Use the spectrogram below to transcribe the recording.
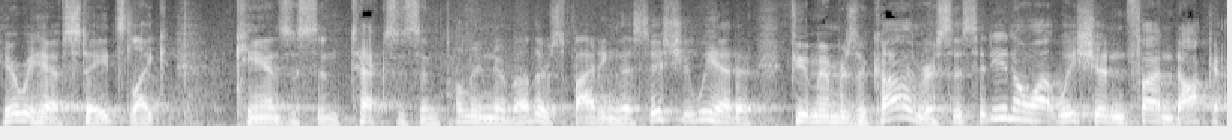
here we have states like Kansas and Texas and plenty of others fighting this issue. We had a few members of Congress that said, you know what, we shouldn't fund DACA.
